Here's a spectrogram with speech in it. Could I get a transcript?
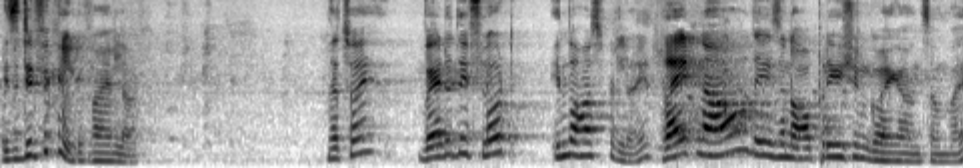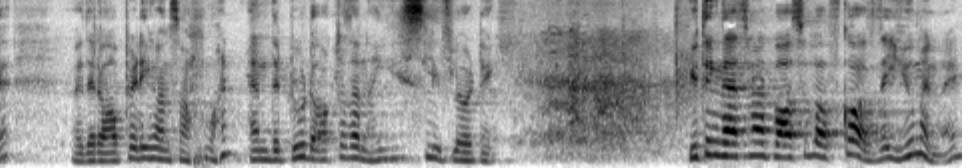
it's difficult to find love. That's why, where do they float? In the hospital, right? Right now, there is an operation going on somewhere where they're operating on someone and the two doctors are nicely flirting. You think that's not possible? Of course, they're human, right?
